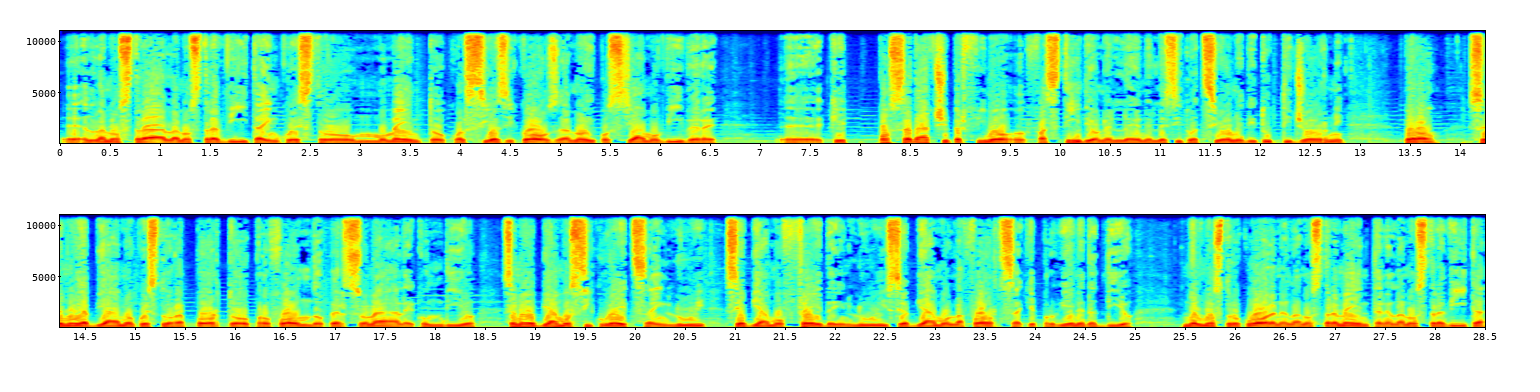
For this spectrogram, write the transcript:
eh, la, nostra, la nostra vita in questo momento, qualsiasi cosa noi possiamo vivere eh, che possa darci perfino fastidio nelle, nelle situazioni di tutti i giorni, però se noi abbiamo questo rapporto profondo, personale con Dio, se noi abbiamo sicurezza in Lui, se abbiamo fede in Lui, se abbiamo la forza che proviene da Dio, nel nostro cuore, nella nostra mente, nella nostra vita,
